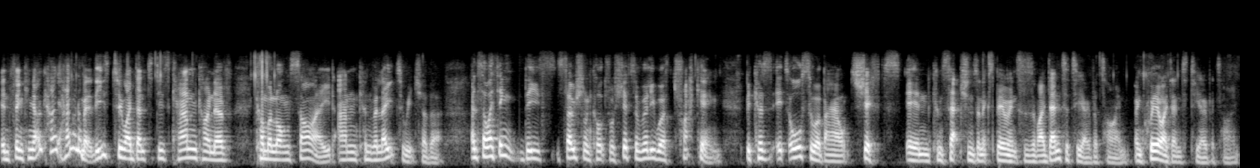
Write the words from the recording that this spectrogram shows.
in thinking, okay, hang on a minute, these two identities can kind of come alongside and can relate to each other. And so I think these social and cultural shifts are really worth tracking because it's also about shifts in conceptions and experiences of identity over time and queer identity over time.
